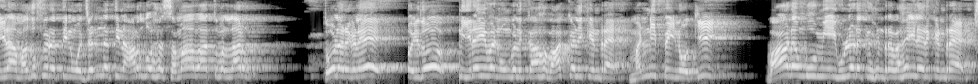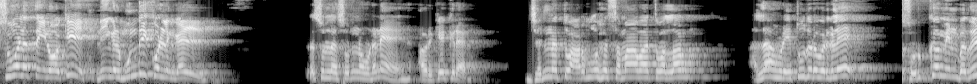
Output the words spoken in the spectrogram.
இலா மகுஃபிரத்தின் ஓ ஜன்னத்தின் அருளுக சமாவாத்து வல்லார் தோழர்களே இதோ இறைவன் உங்களுக்காக வாக்களிக்கின்ற மன்னிப்பை நோக்கி வானம் பூமியை உள்ளடக்குகின்ற வகையில் இருக்கின்ற சுவனத்தை நோக்கி நீங்கள் முந்திக் கொள்ளுங்கள். ரசுல்லா சொன்ன உடனே அவர் கேட்கிறார் ஜன்னத்து அருளுக சமாவாத்து வல்லாம் அல்லாஹுடைய தூதரவர்களே சொர்க்கம் என்பது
